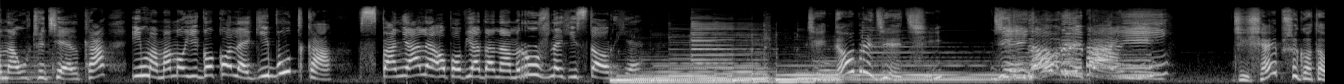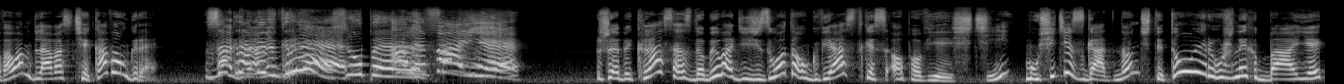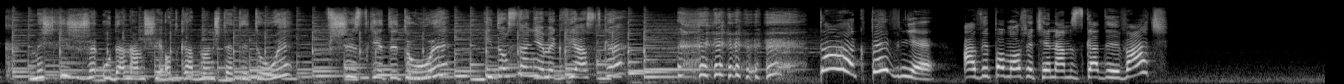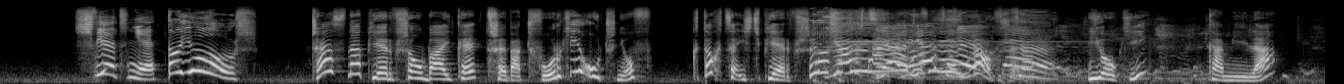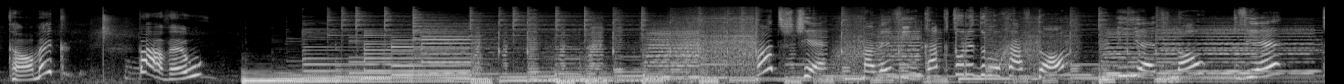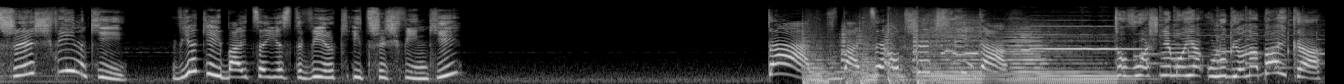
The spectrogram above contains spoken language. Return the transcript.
To nauczycielka i mama mojego kolegi Budka. Wspaniale opowiada nam różne historie. Dzień dobry, dzieci. Dzień dobry, pani! Dzisiaj przygotowałam dla was ciekawą grę. Zagramy w grę! Super! Ale fajnie! Żeby klasa zdobyła dziś złotą gwiazdkę z opowieści, musicie zgadnąć tytuły różnych bajek. Myślisz, że uda nam się odgadnąć te tytuły? Wszystkie tytuły? I dostaniemy gwiazdkę? tak, pewnie. A wy pomożecie nam zgadywać? Świetnie, to już! Czas na pierwszą bajkę. Trzeba czwórki uczniów. Kto chce iść pierwszy? Ja chcę, ja chcę! Dobrze. Juki, Kamila, Tomek, Paweł. Patrzcie, mamy wilka, który dmucha w dom i jedną, dwie, trzy świnki. W jakiej bajce jest wilk i trzy świnki? Tak, w bajce o trzech świnkach. To właśnie moja ulubiona bajka.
